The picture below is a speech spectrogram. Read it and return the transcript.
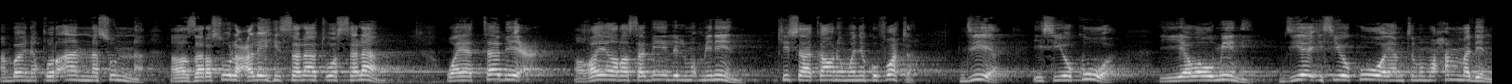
ambayo ni Qur'an na Sunna za Rasul alayhi salatu wassalam. Wayatabi' ghayra sabili mu'minin. Kisha akawa ni mwenye kufuata njia isiyokuwa ya waumini njia isiyokuwa ya mtume Muhammadin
